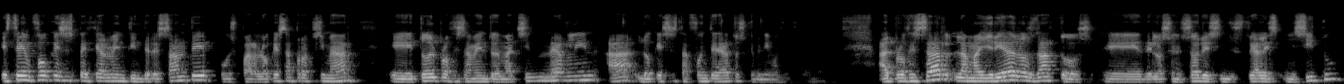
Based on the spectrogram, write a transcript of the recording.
Este enfoque es especialmente interesante pues, para lo que es aproximar eh, todo el procesamiento de Machine Learning a lo que es esta fuente de datos que venimos diciendo. Al procesar la mayoría de los datos eh, de los sensores industriales in situ,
